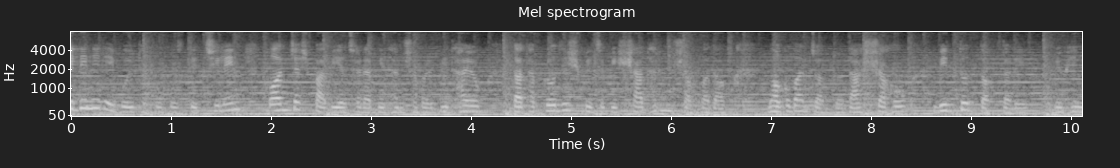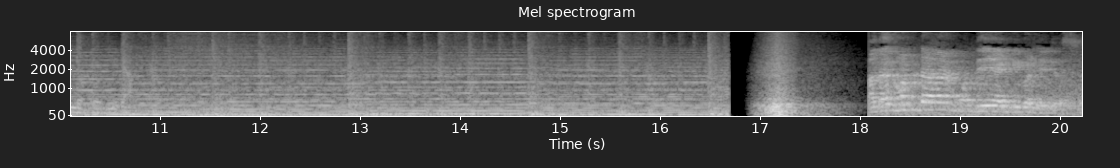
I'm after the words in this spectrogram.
এদিনের এই বৈঠকে উপস্থিত ছিলেন পঞ্চাশ পাবিয়াছড়া বিধানসভার বিধায়ক তথা প্রদেশ বিজেপির সাধারণ সম্পাদক ভগবান চন্দ্র দাস সহ বিদ্যুৎ দপ্তরের বিভিন্ন কর্মীরা। আধা ঘণ্টার মধ্যে এক দুবার যেতেছে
